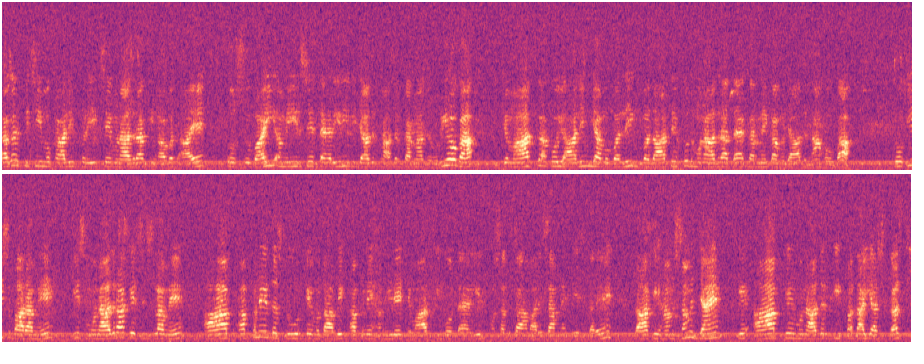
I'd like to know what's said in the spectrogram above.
اگر کسی مخالف فریق سے مناظرہ کی نوبت آئے تو صوبائی امیر سے تحریری اجازت حاصل کرنا ضروری ہوگا۔ جماعت کا کوئی عالم یا مبلغ بذات خود مناظرہ طے کرنے کا مجاز نہ ہوگا۔ تو اس بارہ میں، اس مناظرہ کے سلسلہ میں آپ اپنے دستور کے مطابق اپنے امیر جماعت کی وہ تحریر مصدقہ ہمارے سامنے پیش کریں تاکہ ہم سمجھ جائیں کہ آپ کے مناظر کی فتح یا شکست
